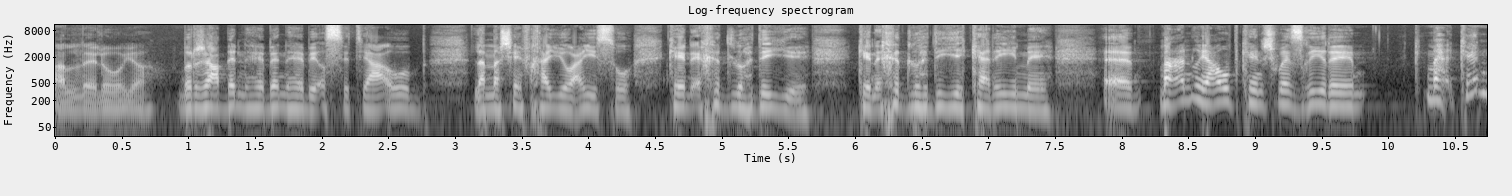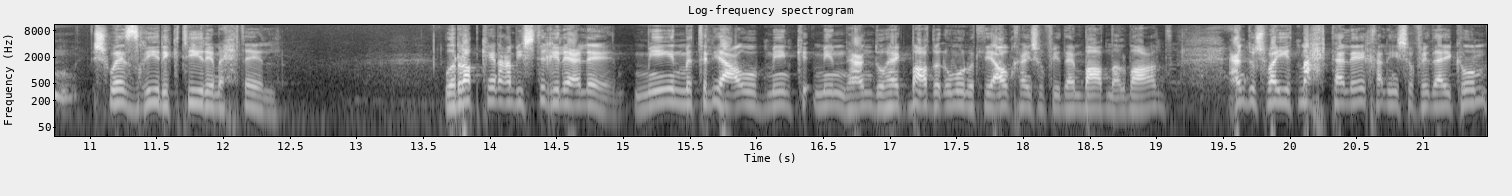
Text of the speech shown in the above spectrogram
هللويا. برجع بنهي بنهي بقصة يعقوب. لما شاف خيه عيسو كان أخذ له هدية كان أخذ له هدية كريمة. آه، مع إنه يعقوب كان شوي صغيرة كان شوي صغير كتير محتال. والرب كان عم يشتغل عليه. مين مثل يعقوب؟ مين ك... مين عنده هيك بعض الأمور مثل يعقوب؟ خلينا نشوف إيدين بعضنا البعض. عنده شوية محتلة خلينا نشوف إيديكم.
